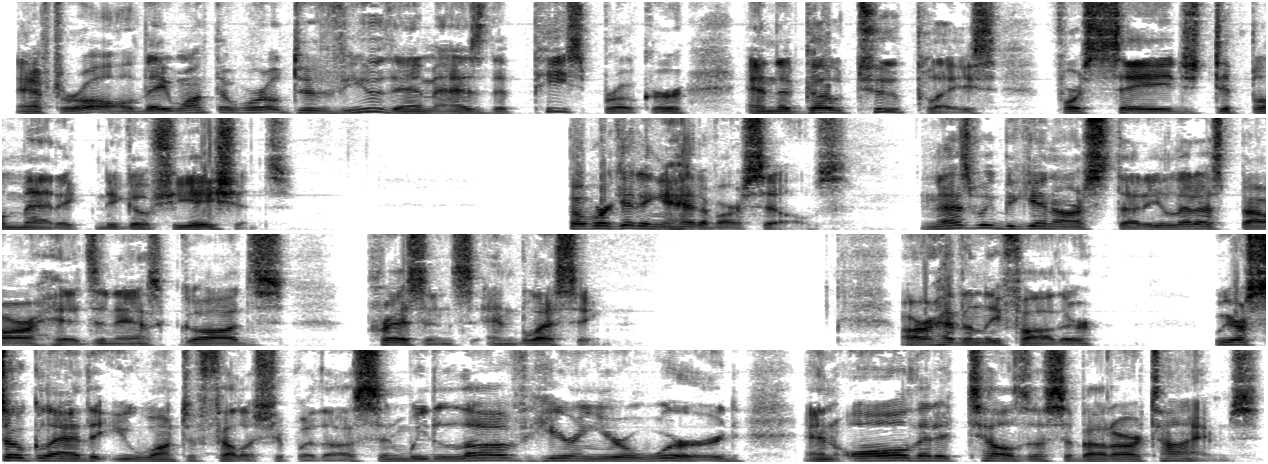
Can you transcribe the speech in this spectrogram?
After all, they want the world to view them as the peace broker and the go to place for sage diplomatic negotiations. But we're getting ahead of ourselves. And as we begin our study, let us bow our heads and ask God's presence and blessing. Our Heavenly Father, we are so glad that you want to fellowship with us, and we love hearing your word and all that it tells us about our times.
